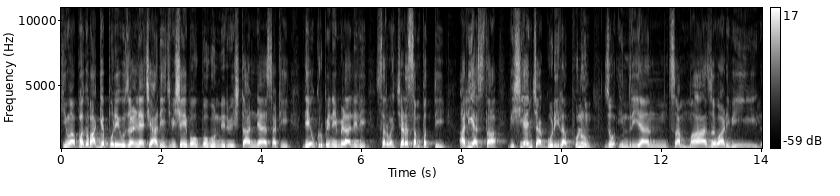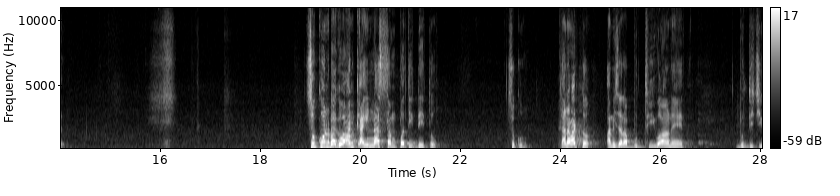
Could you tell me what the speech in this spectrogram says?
किंवा भगभाग्य पुरे उजळण्याचे आधीच विषय भोग भोगून निर्विष्ट आणण्यासाठी देवकृपेने मिळालेली सर्व जडसंपत्ती आली असता विषयांच्या गोडीला भुलून जो इंद्रियांचा माज वाढवील. चुकून भगवान काहींना संपत्ती देतो. चुकून. त्यांना वाटतं आम्ही जरा बुद्धिवान आहेत. बुद्धीची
